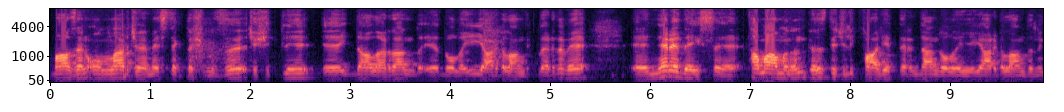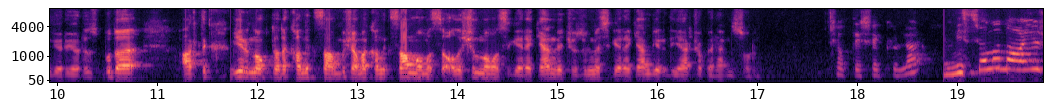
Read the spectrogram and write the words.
bazen onlarca meslektaşımızı çeşitli e, iddialardan e, dolayı yargılandıklarını ve e, neredeyse tamamının gazetecilik faaliyetlerinden dolayı yargılandığını görüyoruz. Bu da artık bir noktada kanıksanmış ama kanıksanmaması, alışılmaması gereken ve çözülmesi gereken bir diğer çok önemli sorun. Çok teşekkürler. Misyona dair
